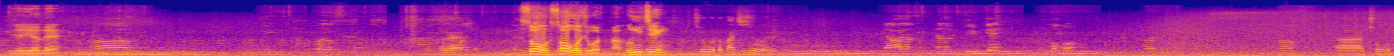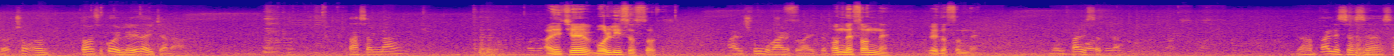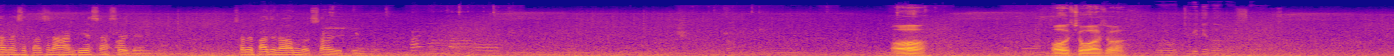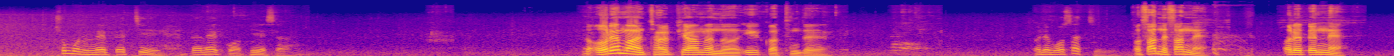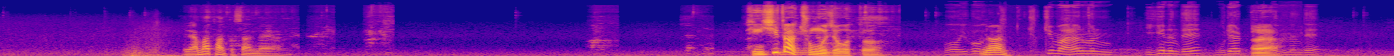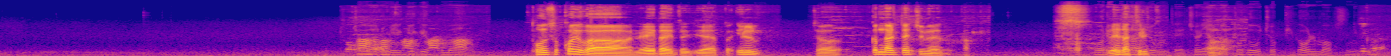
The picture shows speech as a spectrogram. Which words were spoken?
이제 연애 아. 그래. 쏘, 쏘고 죽었다 응징 죽어도 같이 죽어야 돼. 야, 나, 나 밀게. 못 먹어. 아 충분다. 충 어, 돈스코이 레이더 있잖아. 다 썼나? 아니 쟤 멀리 있었어 아니 충북 안에 들어와 있거든. 썼네 썼네 레더 썼네 너무 빨리 썼다. 너무 빨리 썼어. 섬에서 빠져나간 뒤에 쐈어야 되는데. 섬에 빠져나가면 쏴야겠던데 어, 어 좋아 좋아 뭐 어떻게 돼가고 있어 충분은 내 뺐지. 빼냈고 비해서. 나 어뢰만 잘 피하면은 이길 것 같은데 어제 못 쐈지. 어 쌌네 쌌네 어뢰 뺐네 야마토한테 쐈네. 빙시다 충무 저것도 어 이거 넌 죽지만 않으면 이기는데 무리할 필요가 어. 없는데. 죽지만 않으면 이기겠구만. 돈 스코이가 레이더에 이제 또일저 끝날 때쯤에 레이더 딜- 딜저 야마토도 저 피가 얼마 없으니까.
